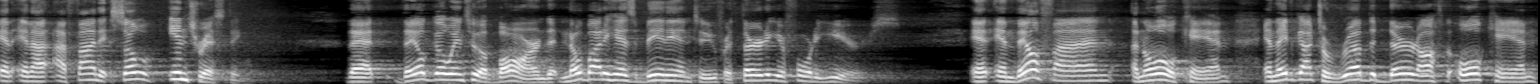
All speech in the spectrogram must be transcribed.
And, and I, I find it so interesting that they'll go into a barn that nobody has been into for 30 or 40 years. And, and, they'll find an oil can and they've got to rub the dirt off the oil can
